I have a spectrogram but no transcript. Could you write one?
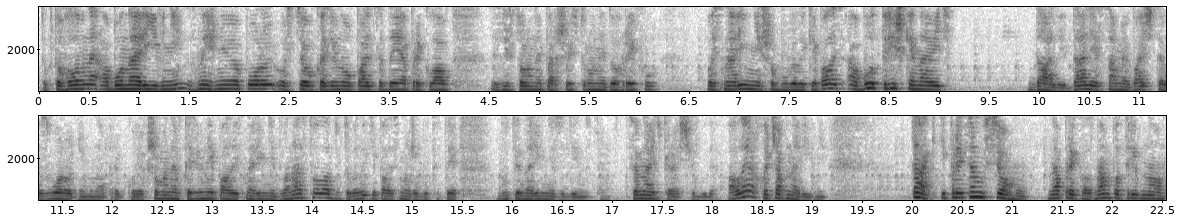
Тобто головне або на рівні з нижньою опорою, ось цього вказівного пальця, де я приклав зі сторони першої струни до грифу. Ось на рівні, щоб був великий палець, або трішки навіть далі. Далі саме бачите в зворотньому напрямку. Якщо в мене вказівний палець на рівні 12 ладу, то великий палець може бути, бути на рівні з 11. Це навіть краще буде. Але хоча б на рівні. Так, і при цьому всьому, наприклад, нам потрібно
